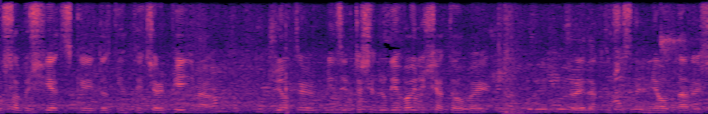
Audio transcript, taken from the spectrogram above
Osoby świeckiej, dotkniętej cierpieniem, żyjącej między w czasie II wojny światowej, która jednak w tym wszystkim miała odnaleźć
